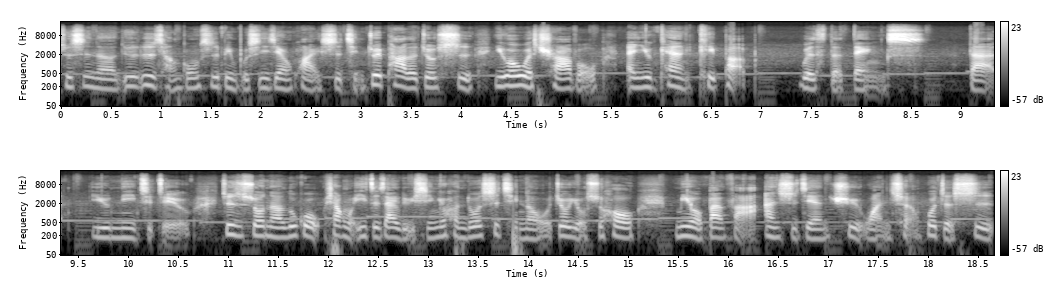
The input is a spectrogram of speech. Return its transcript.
就是呢，就是日常公司并不是一件坏事情。最怕的就是 you always travel and you can't keep up with the things that you need to do。就是说呢，如果像我一直在旅行，有很多事情呢，我就有时候没有办法按时间去完成，或者是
